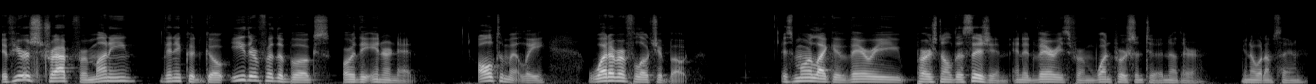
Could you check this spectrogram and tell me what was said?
If you're strapped for money, then you could go either for the books or the internet. Ultimately, whatever floats your boat. It's more like a very personal decision, and it varies from one person to another. You know what I'm saying?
